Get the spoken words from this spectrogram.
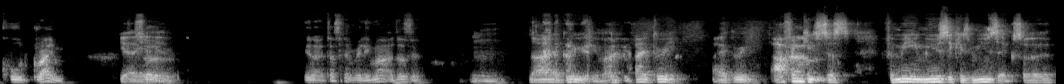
called grime. Yeah, so, yeah, yeah. you know, it doesn't really matter, does it? Mm. No, I agree with you, man. I agree. I agree. I think it's just for me, music is music. So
